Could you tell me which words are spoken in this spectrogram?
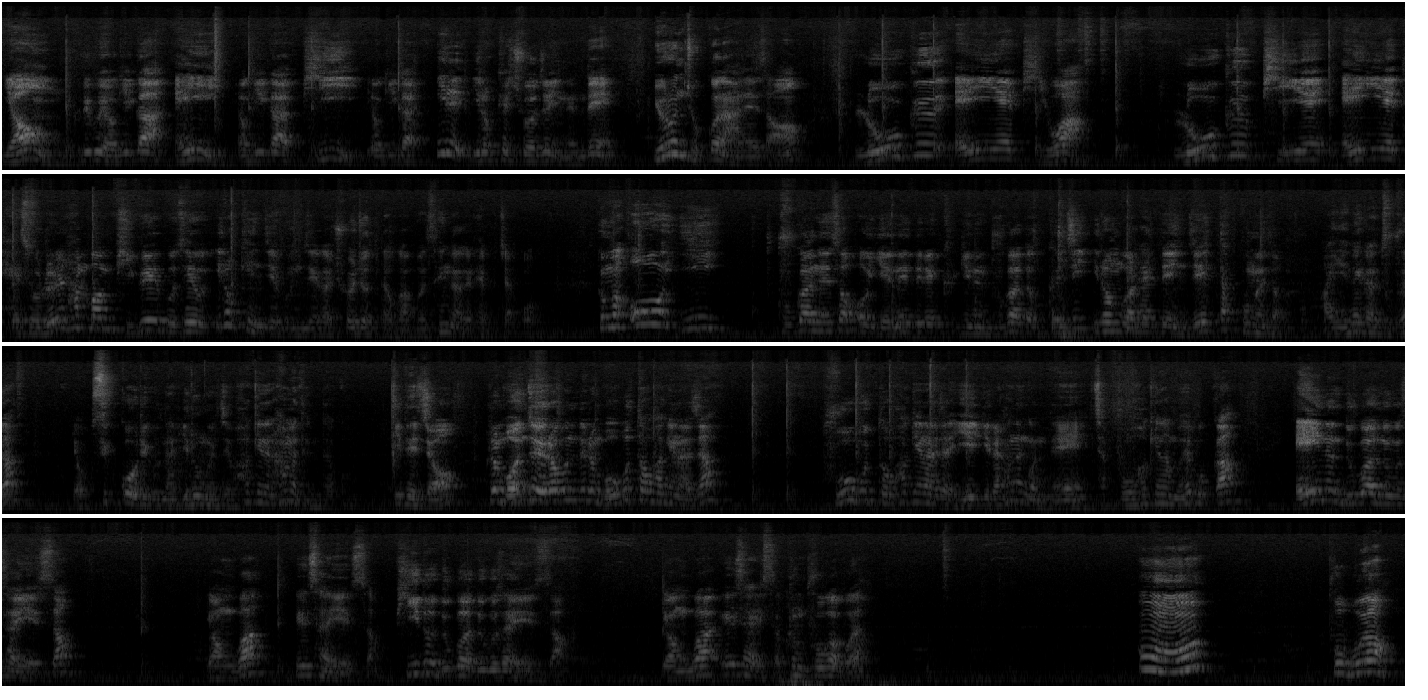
0 그리고 여기가 A 여기가 B 여기가 1 이렇게 주어져 있는데 이런 조건 안에서 로그 A의 B와 로그 B의 A의 대소를 한번 비교해 보세요 이렇게 이제 문제가 주어졌다고 한번 생각을 해보자고 그러면 어이 구간에서 어 얘네들의 크기는 누가 더 크지 이런 걸 할 때 이제 딱 보면서 아 얘네가 누구야 역수꼴이구나 이런 걸 이제 확인을 하면 된다고 이해되죠? 그럼 먼저 여러분들은 뭐부터 확인하자? 부호부터 확인하자 이 얘기를 하는 건데 자 부호 확인 한번 해볼까? A는 누구와 누구 사이에 있어? 0과 1 사이에 있어 B도 누구와 누구 사이에 있어? 0과 1 사이에 있어 그럼 부호가 뭐야? 어? 부호 뭐야?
